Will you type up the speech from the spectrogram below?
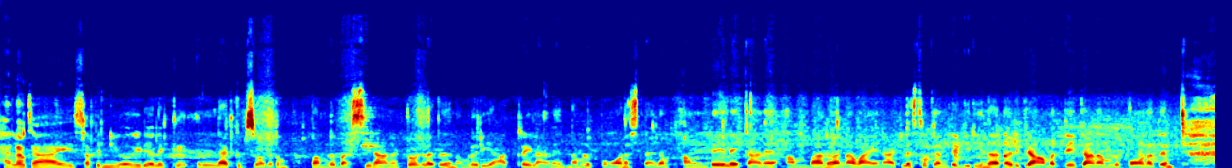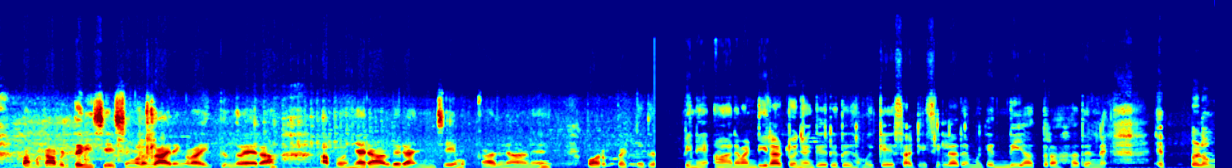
ഹലോ ഗായ്സ് അപ്പം ന്യൂ വീഡിയോയിലേക്ക് എല്ലാവർക്കും സ്വാഗതം. അപ്പം നമ്മൾ ബസ്സിലാണ് കേട്ടോ ഉള്ളത്. നമ്മളൊരു യാത്രയിലാണ്. നമ്മൾ പോണ സ്ഥലം അമ്പയിലേക്കാണ്. അമ്പ എന്ന് പറഞ്ഞാൽ വയനാട്ടിലെ സുഗന്ധഗിരി എന്ന് പറഞ്ഞ ഒരു ഗ്രാമത്തേക്കാണ് നമ്മൾ പോണത്. അപ്പം നമുക്ക് അവിടുത്തെ വിശേഷങ്ങളും കാര്യങ്ങളും ഇന്ന് വരാം. അപ്പോൾ ഞാൻ രാവിലെ ഒരു അഞ്ചേ മുക്കാലിനാണ് പുറപ്പെട്ടത്. പിന്നെ ആനവണ്ടിയിലാട്ടോ ഞാൻ കയറിയത് നമുക്ക് K S R T C ഇല്ലാതെ നമുക്ക് എന്ത് യാത്ര? അതന്നെ. എപ്പോഴും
